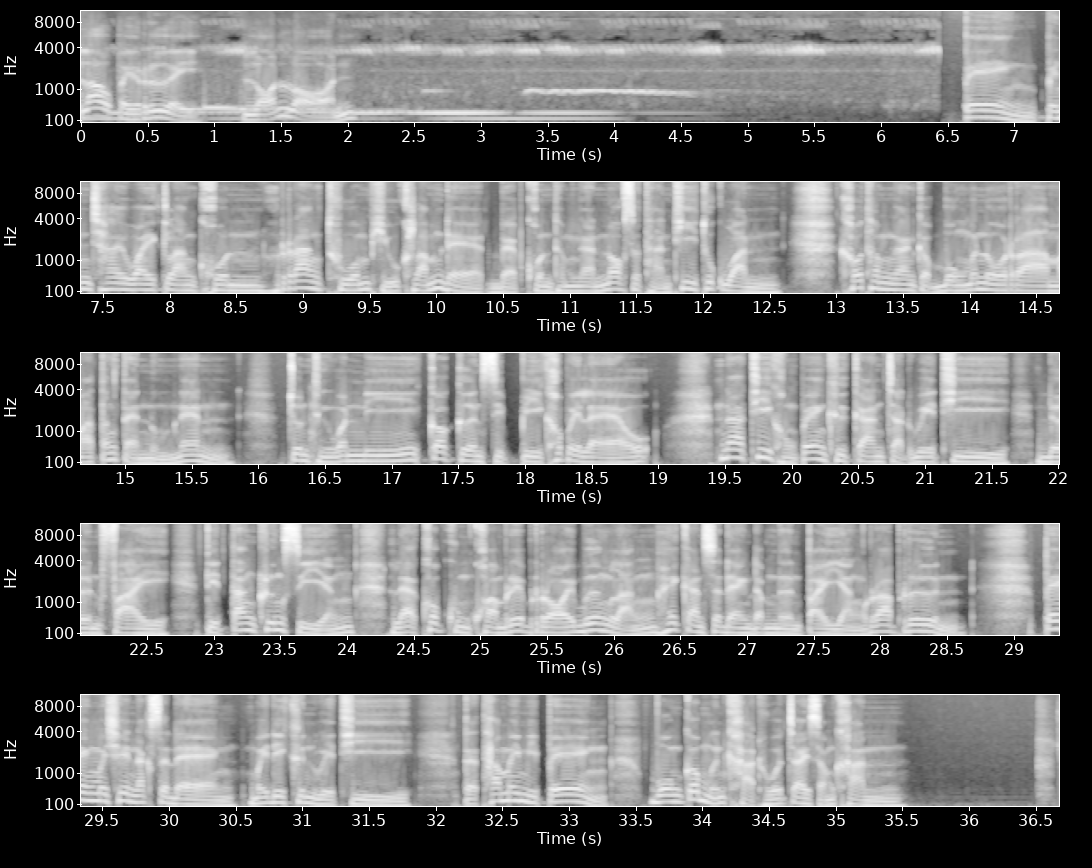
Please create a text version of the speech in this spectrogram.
เล่าไปเรื่อย หลอนหลอน เป้งเป็นชายวัยกลางคน ร่างท้วมผิวคล้ำแดดแบบคนทำงานนอกสถานที่ทุกวัน เขาทำงานกับวงมโนรามาตั้งแต่หนุ่มแน่น จนถึงวันนี้ก็เกิน 10 ปีเข้าไปแล้ว หน้าที่ของเป้งคือการจัดเวที เดินไฟ ติดตั้งเครื่องเสียง และควบคุมความเรียบร้อยเบื้องหลังให้การแสดงดำเนินไปอย่างราบรื่น เป้งไม่ใช่นักแสดงไม่ได้ขึ้นเวที แต่ถ้าไม่มีเป้ง วงก็เหมือนขาดหัวใจสำคัญ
